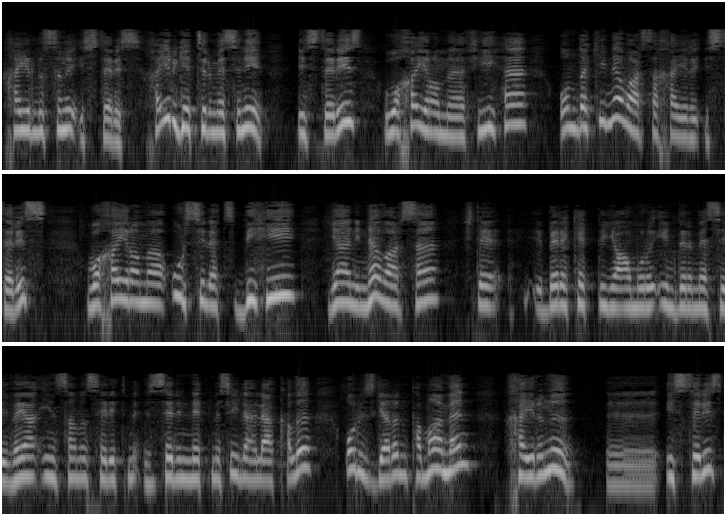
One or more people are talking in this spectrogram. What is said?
hayırlısını isteriz. Hayır getirmesini isteriz. Ve hayra ma fiha ondaki ne varsa hayrı isteriz. Ve hayra ursilet bihi yani ne varsa işte bereketli yağmuru indirmesi veya insanı seritme, serinletmesiyle alakalı o rüzgarın tamamen hayrını e, isteriz.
